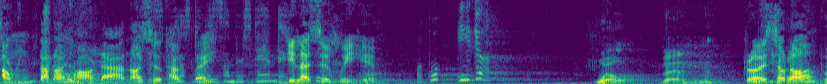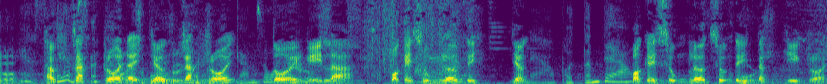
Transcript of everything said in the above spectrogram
ông ta nói họ đã nói sự thật đấy. Chỉ là sự nguy hiểm. Rồi sau đó, thật rắc rối đấy, dần rắc rối. Tôi nghĩ là bỏ cây súng lớn đi. Dần, bỏ cây súng lớn xuống đi, tất nhiên rồi.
